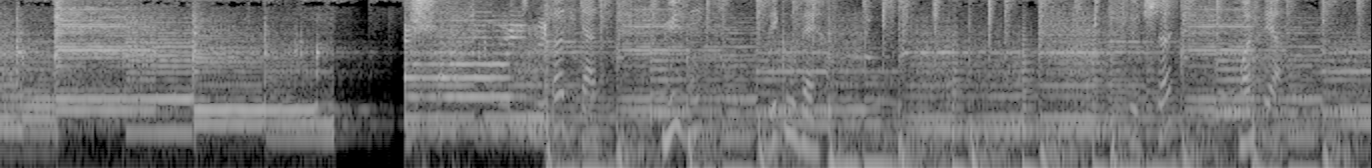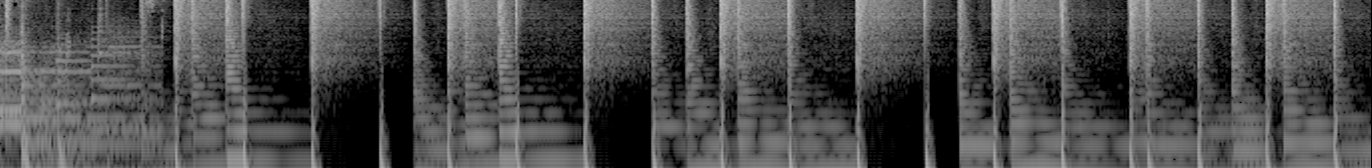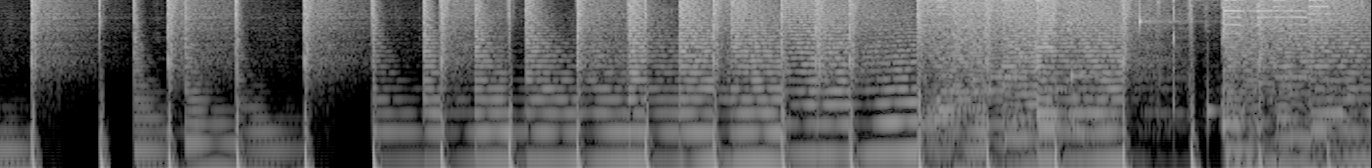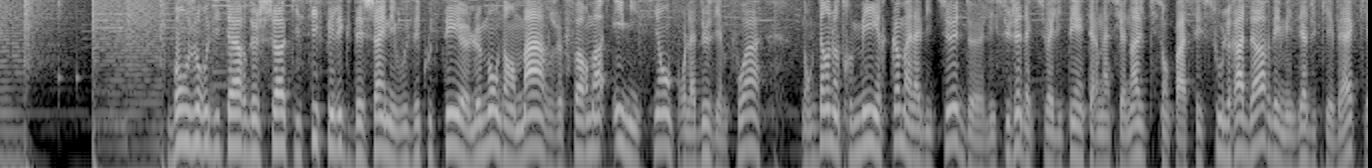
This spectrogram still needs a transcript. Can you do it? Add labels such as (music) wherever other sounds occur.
Bonjour auditeurs de choc, ici Félix Deschaines et vous écoutez euh, Le Monde en marge, format émission pour la deuxième fois. Donc dans notre mire, comme à l'habitude, les sujets d'actualité internationale qui sont passés sous le radar des médias du Québec.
